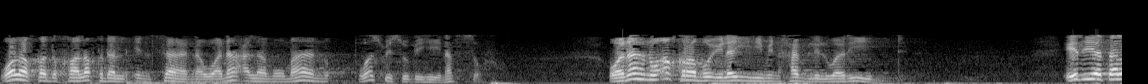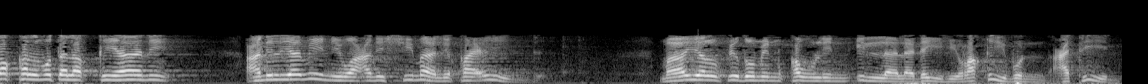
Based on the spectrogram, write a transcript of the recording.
"Walaqad khalaqnal insana wa na'lamu ma waswisu bihi nafsuhu." ونحن أقرب إليه من حبل الوريد إذ يتلقى المتلقيان عن اليمين وعن الشمال قعيد Ma yalfidhu min qawlin illa ladaihi raqibun atid.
